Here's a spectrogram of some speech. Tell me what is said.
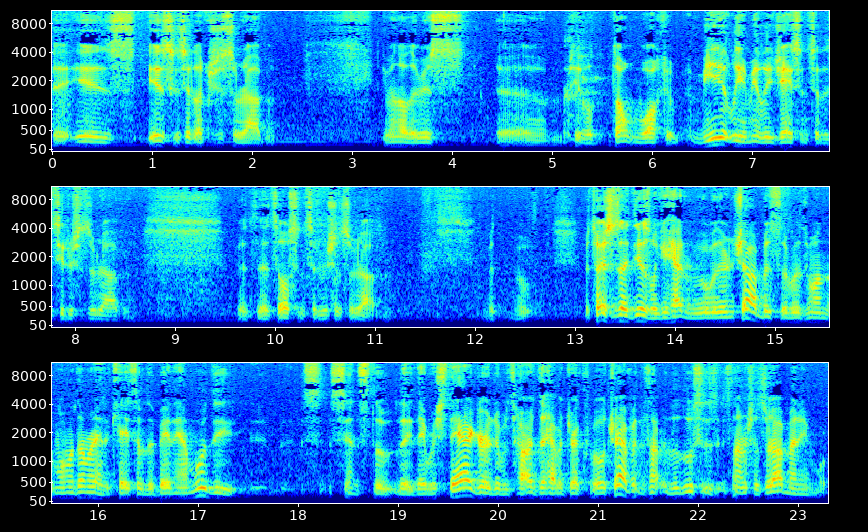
is is considered like Shus even though there is. Um, people don't walk immediately, immediately adjacent to the Cedar Shus Rabbim, but that's also considered Shus Rabbim. But but Tosa's idea is like you had over there in Shabbos. There was one one Madamar had a case of the Bnei Amudi. Since the, they, they were staggered, it was hard to have a direct flow of traffic. It's not the loose is it's not Rosh Hashanah anymore.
